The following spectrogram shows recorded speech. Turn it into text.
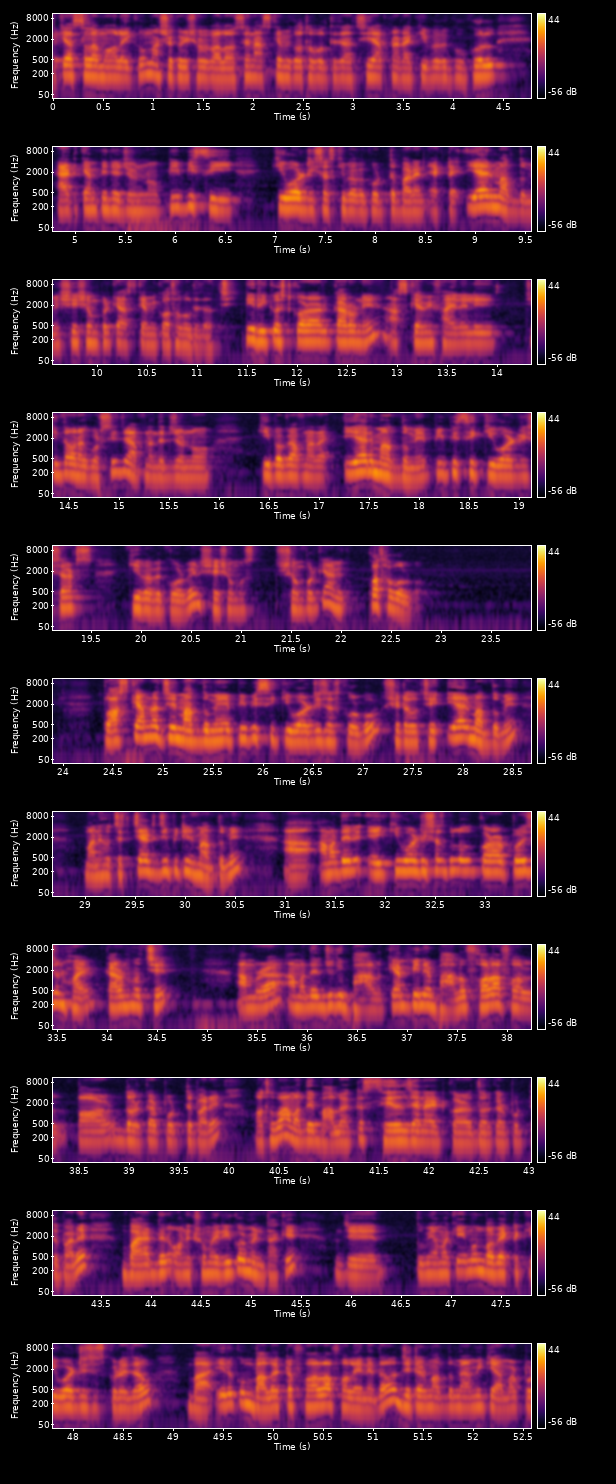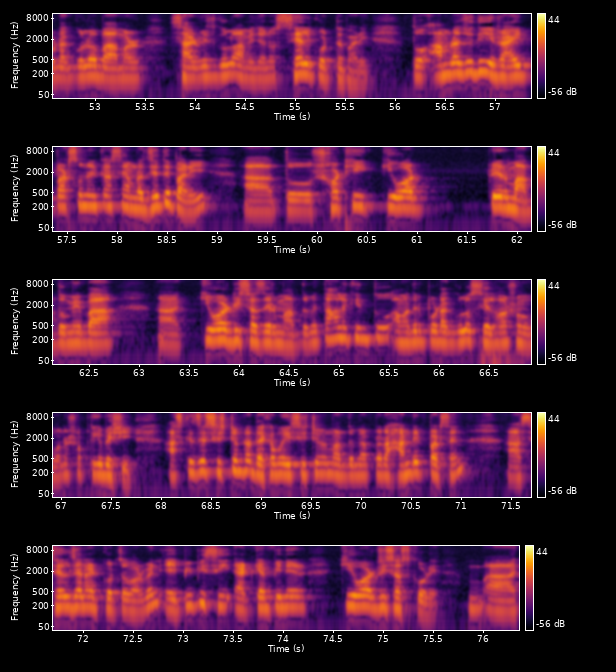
আসসালামু আলাইকুম। আশা করি সবাই ভালো আছেন। আজকে আমি কথা বলতে যাচ্ছি আপনারা কীভাবে গুগল অ্যাড ক্যাম্পেইনের জন্য পিবিসি কিওয়ার্ড রিসার্চ কীভাবে করতে পারেন একটা এআইয়ের মাধ্যমে, সেই সম্পর্কে আজকে আমি কথা বলতে যাচ্ছি। এই রিকোয়েস্ট করার কারণে আজকে আমি ফাইনালি চিন্তা ভাবনা করছি যে আপনাদের জন্য কীভাবে আপনারা এআইয়ের মাধ্যমে পিপিসি কিওয়ার্ড রিসার্চ কীভাবে করবেন সেই সমস্ত সম্পর্কে আমি কথা বলব। তো আজকে আমরা যে মাধ্যমে পিপিসি কিওয়ার্ড রিসার্চ করব, সেটা হচ্ছে এআইয়ের মাধ্যমে মানে হচ্ছে চ্যাট জিপিটির মাধ্যমে আমাদের এই কিওয়ার্ড রিসার্চগুলো করার প্রয়োজন হয়। কারণ হচ্ছে, আমরা আমাদের যদি ভালো ক্যাম্পেইনে ভালো ফলাফল পাওয়ার দরকার পড়তে পারে, অথবা আমাদের ভালো একটা সেল জেনারেট করার দরকার পড়তে পারে বায়ারদের অনেক সময় রিকোয়ারমেন্ট থাকে যে, তুমি আমাকে এমনভাবে একটা কিওয়ার্ড রিসার্চ করে যাও বা এরকম ভালো একটা ফলাফল এনে দাও, যেটার মাধ্যমে আমি কি আমার প্রোডাক্টগুলো বা আমার সার্ভিসগুলো আমি যেন সেল করতে পারি। তো আমরা যদি রাইট পার্সনের কাছে আমরা যেতে পারি তো সঠিক কিওয়ার্ডের মাধ্যমে বা কিওয়ার্ড রিসার্চের মাধ্যমে, তাহলে কিন্তু আমাদের প্রোডাক্টগুলো সেল হওয়ার সম্ভাবনা সবথেকে বেশি। আজকে যে সিস্টেমটা দেখাবো, এই সিস্টেমের মাধ্যমে আপনারা হান্ড্রেড পারসেন্ট সেল জেনারেট করতে পারবেন এই পিপিসি অ্যাড ক্যাম্পেইনের কিওয়ার্ড রিসার্চ করে।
